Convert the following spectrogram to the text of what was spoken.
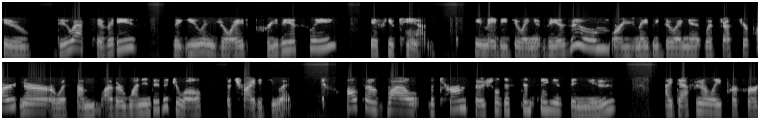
to do activities that you enjoyed previously if you can. You may be doing it via Zoom or you may be doing it with just your partner or with some other one individual, but try to do it. Also, while the term social distancing has been used, I definitely prefer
